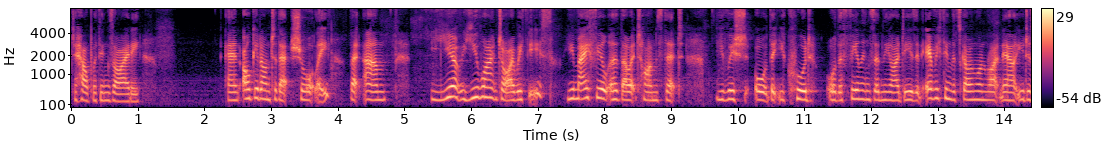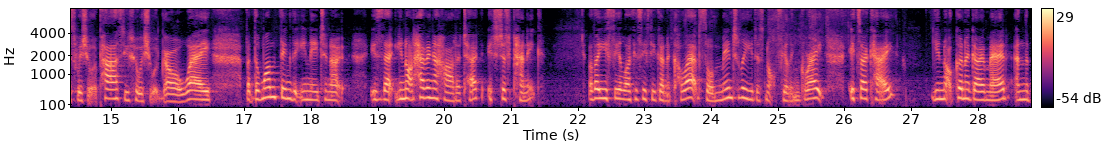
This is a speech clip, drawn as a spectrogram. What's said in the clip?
to help with anxiety. And I'll get onto that shortly. But um, you, you won't die with this. You may feel as though at times that you wish or that you could or the feelings and the ideas and everything that's going on right now you just wish it would pass you wish it would go away but the one thing that you need to know is that you're not having a heart attack it's just panic although you feel like as if you're going to collapse or mentally you're just not feeling great, it's okay. You're not going to go mad. And the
